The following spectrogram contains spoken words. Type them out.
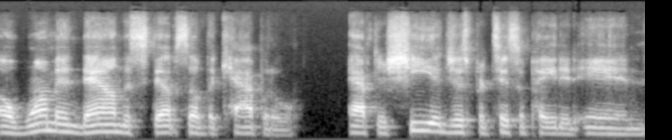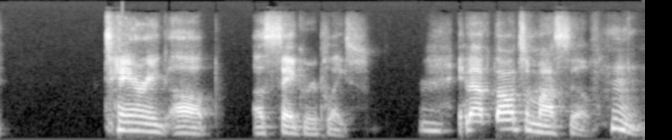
a woman down the steps of the Capitol after she had just participated in tearing up a sacred place. Mm. And I thought to myself, hmm,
